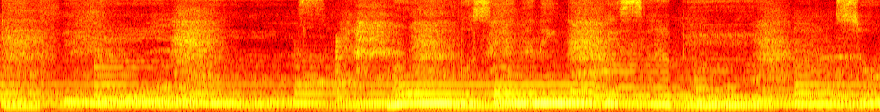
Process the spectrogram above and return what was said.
tô feliz. Mãe, você nem deve saber. Sou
